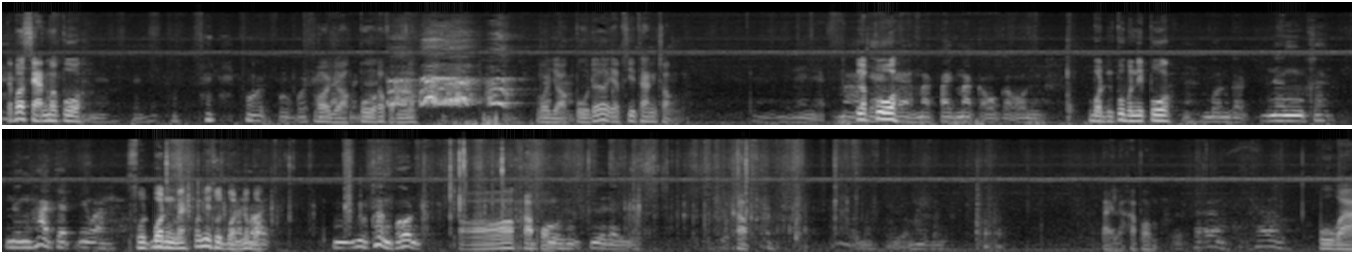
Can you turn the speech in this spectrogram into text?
แต่พอแสนมาปูพูดปูบ่บอหยอกปูครับผมเนาะบอหยอกปูเด้อเอฟซีทางช่อง นี่เนี่ยมาแล้วปูค่มักไปมักเอาก็เอานี่บนปูบนนี้ปู บนก็หนึ่งหนึ่งห้าเจ็ดนี่ว่าสูตรบนไหมมันมีสูตรบนหรือเปล่าอยู่เทิงโพ้น อ๋อครับผมปูชื่ออะไรอยู่ครับเดี๋ยวให้เบิ่งไปแล้วครับผมเทิงเทิงปูวา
